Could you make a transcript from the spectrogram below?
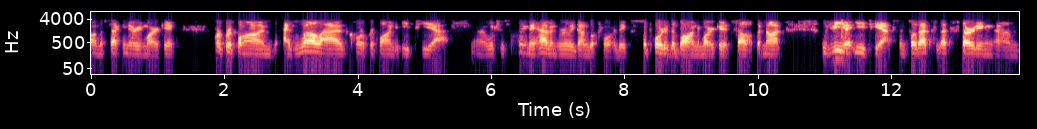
on the secondary market corporate bonds as well as corporate bond ETFs, uh, which is something they haven't really done before. They've supported the bond market itself, but not via ETFs. And so that's that's starting um,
